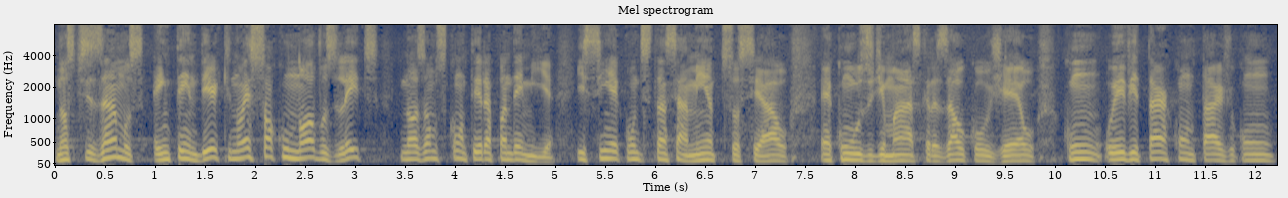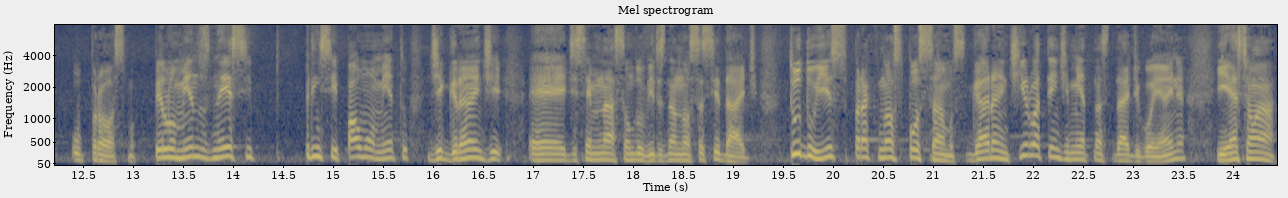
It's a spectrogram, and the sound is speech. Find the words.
Nós precisamos entender que não é só com novos leitos que nós vamos conter a pandemia, e sim é com distanciamento social, é com o uso de máscaras, álcool gel, com o evitar contágio com o próximo. Pelo menos nesse principal momento de grande é, disseminação do vírus na nossa cidade. Tudo isso para que nós possamos garantir o atendimento na cidade de Goiânia, e essa é uma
